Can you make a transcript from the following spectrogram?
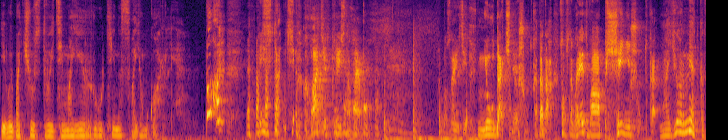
и вы почувствуете мои руки на своем горле. Перестаньте. Хватит, Кристофер. Ну, знаете, неудачная шутка. Да-да, собственно говоря, это вообще не шутка. Майор Метков,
